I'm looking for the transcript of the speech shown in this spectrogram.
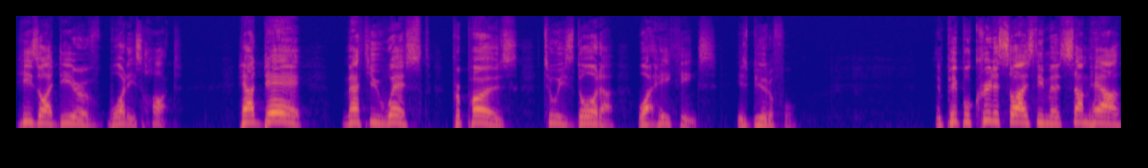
his idea of what is hot. How dare Matthew West propose to his daughter what he thinks is beautiful? And people criticized him as somehow,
